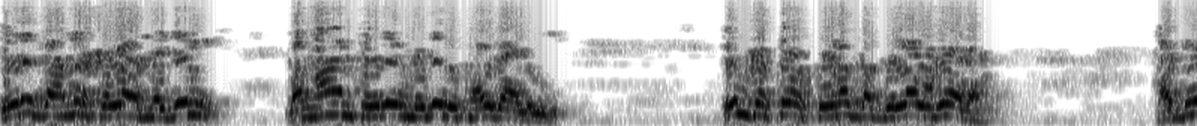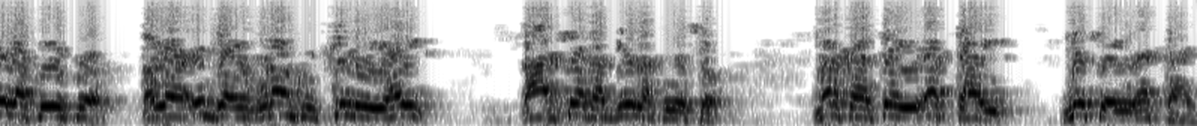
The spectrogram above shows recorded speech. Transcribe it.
Suuraddan marka waa madani dhammaantooday madani tahay baa la yidhi. Inkastoo suuradda bilowgeeda haddii la fiiso qawaacidda ay qur'aanku iska leeyahay qaarkeed haddii la fiiso markaasi ay eg tahay maki ay eg tahay.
